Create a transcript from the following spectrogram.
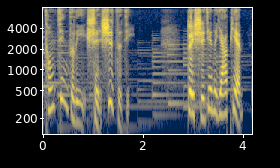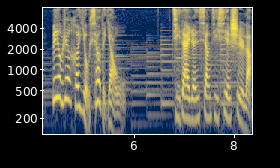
从镜子里审视自己。对时间的鸦片没有任何有效的药物，几代人相继谢世了，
